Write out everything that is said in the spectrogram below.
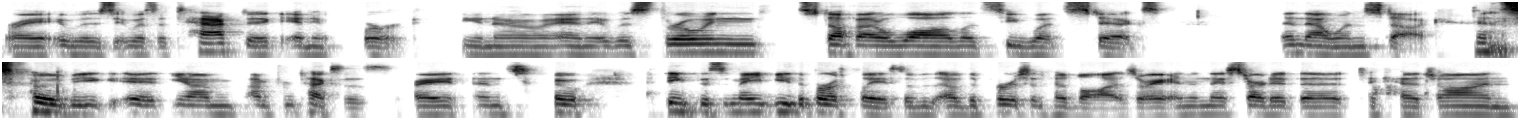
right? It was it was a tactic and it worked, you know, and it was throwing stuff at a wall. Let's see what sticks and that one stuck. And so the, it, you know, I'm, I'm from Texas, right? And so I think this may be the birthplace of, of the personhood laws, right? And then they started to, to catch on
